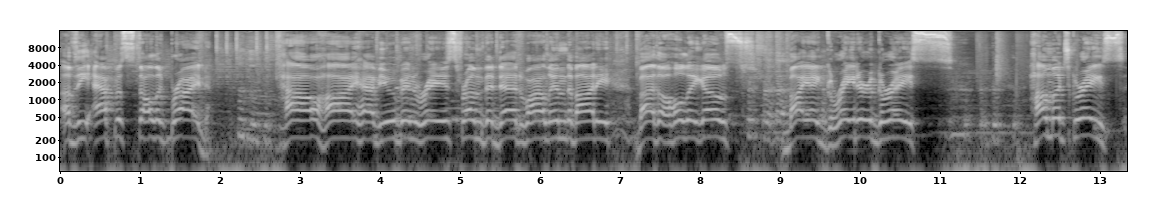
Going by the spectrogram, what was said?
of the apostolic bride. How high have you been raised from the dead while in the body by the Holy Ghost, by a greater grace? How much grace?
